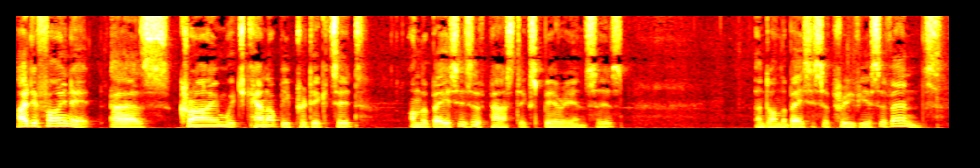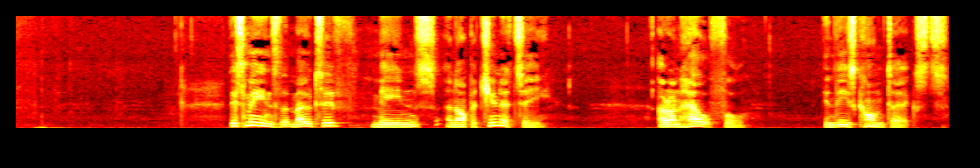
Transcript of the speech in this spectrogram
I define it as crime which cannot be predicted on the basis of past experiences and on the basis of previous events. This means that motive, means, and opportunity are unhelpful in these contexts.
